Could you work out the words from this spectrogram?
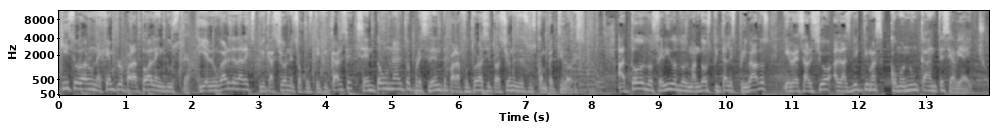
Quiso dar un ejemplo para toda la industria y en lugar de dar explicaciones o justificarse, sentó un alto precedente para futuras situaciones de sus competidores. A todos los heridos los mandó a hospitales privados y resarció a las víctimas como nunca antes se había hecho.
